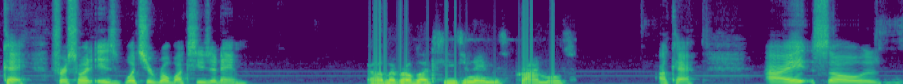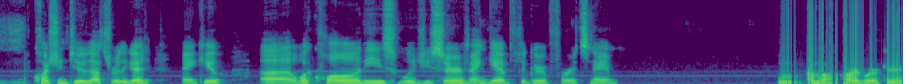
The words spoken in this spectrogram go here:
Okay, first one is what's your Roblox username? Uh, my Roblox username is Primals. Okay. All right. So, question two. That's really good. Thank you. Uh, what qualities would you serve and give the group for its name? I'm a hard worker,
